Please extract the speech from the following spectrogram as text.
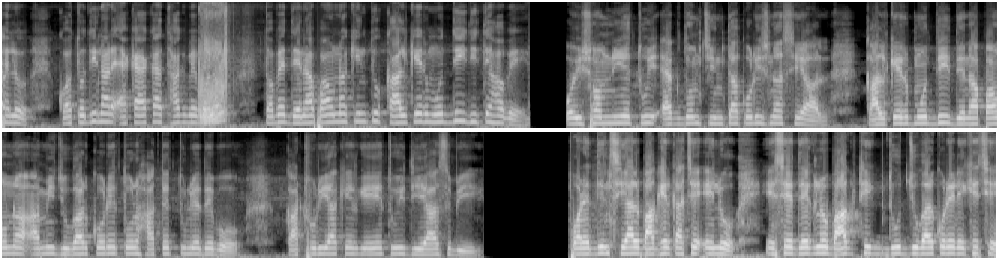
ফেলো। কতদিন আর একা একা থাকবে বলো? তবে দেনা পাওনা কিন্তু কালকের মধ্যেই দিতে হবে। ওই সব নিয়ে তুই একদম চিন্তা করিস না শেয়াল। কালকের মধ্যেই দেনা পাওনা আমি জোগাড় করে তোর হাতে তুলে দেব। কাঠুরিয়াকে গিয়ে তুই দিয়ে আসবি। পরের দিন শিয়াল বাঘের কাছে এলো এসে দেখল বাঘ ঠিক দুধ জোগাড় করে রেখেছে।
